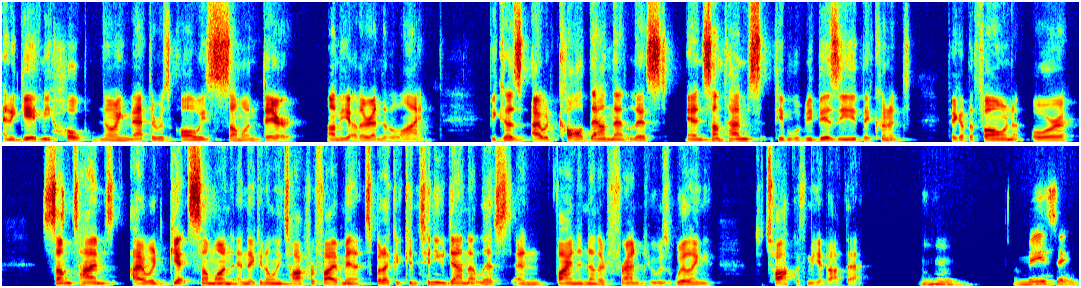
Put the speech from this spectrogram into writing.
And it gave me hope knowing that there was always someone there on the other end of the line because I would call down that list and sometimes people would be busy, they couldn't pick up the phone, or sometimes I would get someone and they could only talk for five minutes, but I could continue down that list and find another friend who was willing to talk with me about that. Mm-hmm. Amazing.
